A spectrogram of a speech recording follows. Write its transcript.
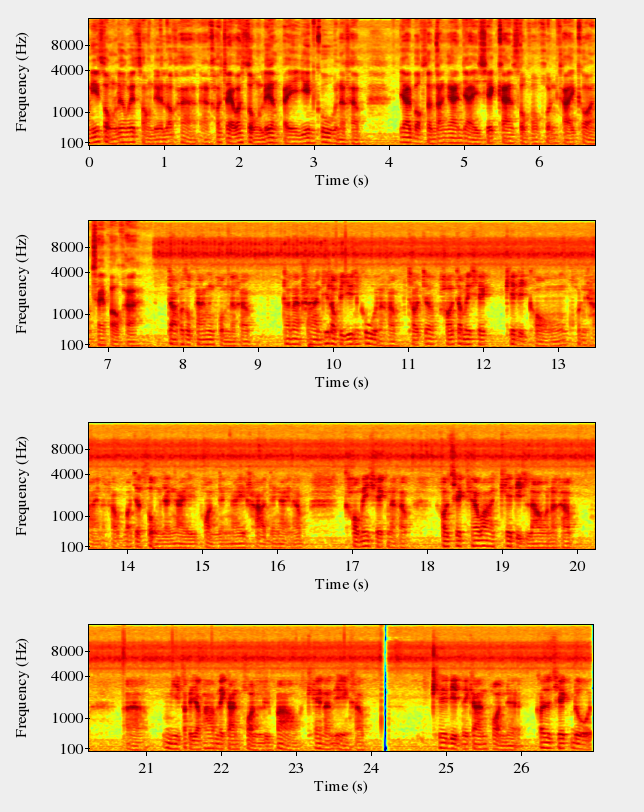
อนนี้ส่งเรื่องไว้ 2 เดือนแล้วค่ะเข้าใจว่าส่งเรื่องไปยื่นกู้นะครับญาติบอกสำนักงานใหญ่เช็คการส่งของคนขายก่อนใช่เปล่าคะจากประสบการณ์ของผมนะครับ ธนาคารที่เราไปยื่นกู้นะครับเขาจะเขาจะไม่เช็คเครดิตของคนขายนะครับ ว่าจะส่งยังไงผ่อนยังไงขาดยังไงนะครับเขาไม่เช็คนะครับเขาเช็คแค่ว่าเครดิตเรานะครับมีศักยภาพในการผ่อนหรือเปล่าแค่นั้นเองครับ เครดิตในการผ่อนเนี่ยก็จะเช็คโดย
